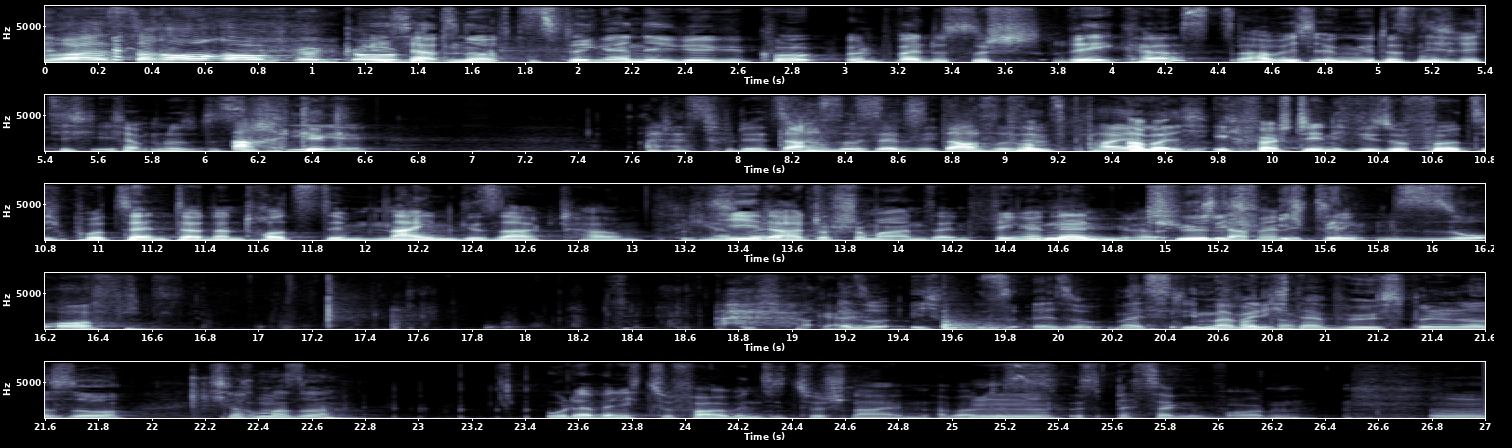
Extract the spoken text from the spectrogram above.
Du hast doch auch aufgeguckt. Ich habe nur auf das Fingernägel geguckt und weil du es so schräg hast, habe ich irgendwie das nicht richtig. Ich habe nur das. Ach, G- Ah, das tut jetzt Das ist jetzt- weh. das ist jetzt peinlich. Aber ich, ich verstehe nicht, wieso 40 Prozent da dann trotzdem Nein gesagt haben. Ja, Jeder hat doch schon mal an seinen Fingernägeln gehört. Natürlich, darf ja ich, bin trinken. so oft. Ich, geil. also, ich, also, weißt du, immer wenn ich nervös bin oder so, ich mache immer so. Oder wenn ich zu faul bin, sie zu schneiden. Aber Mm. das ist besser geworden. mm,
